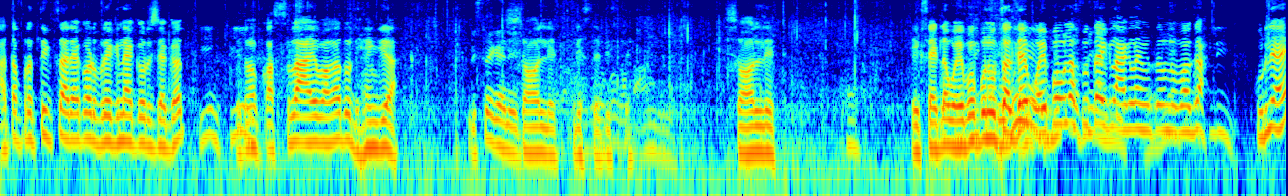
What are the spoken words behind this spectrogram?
आता प्रत्येकचा रेकॉर्ड ब्रेक नाही करू शकत. कसला आहे बघा तो ढेंग्या. दिसतंय का नाही सॉलिड दिसते दिसते सॉलिड एक साईडला वैभव पण उचलते वैभवला सुद्धा एक लागला मित्रांनो बघा. कुर्ली. आहे?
